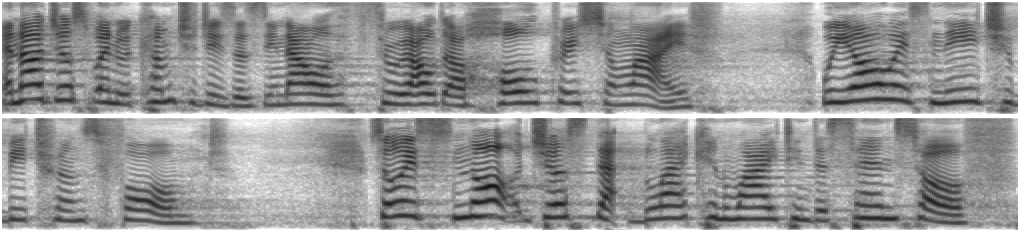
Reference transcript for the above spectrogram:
and not just when we come to Jesus, in our, throughout our whole Christian life, we always need to be transformed. So it's not just that black and white in the sense of,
